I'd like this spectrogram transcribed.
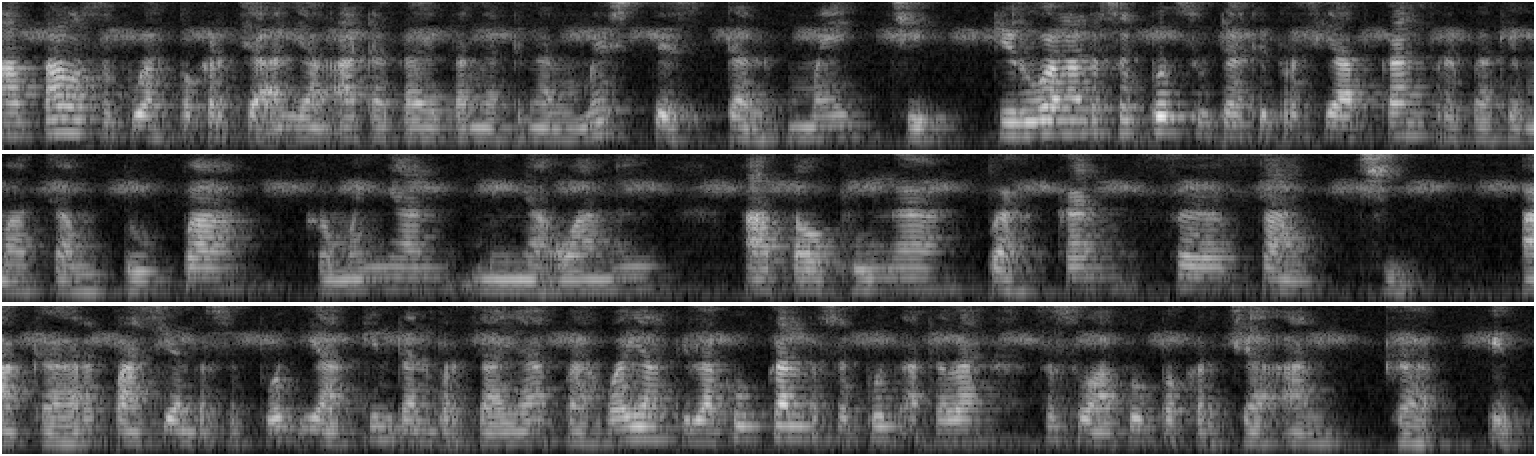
atau sebuah pekerjaan yang ada kaitannya dengan mistis dan magic. Di ruangan tersebut sudah dipersiapkan berbagai macam dupa, kemenyan, minyak wangi, atau bunga, bahkan sesaji agar pasien tersebut yakin dan percaya bahwa yang dilakukan tersebut adalah sesuatu pekerjaan gaib.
